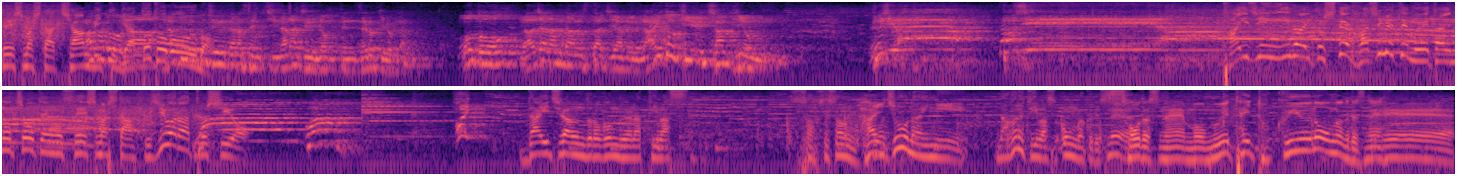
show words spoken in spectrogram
制しましたチャンビットギャット逃亡ウボ。17センチ 74.0kg 元ラジャラムダンスタジアムライト級チャンピオン。藤原俊対人以外として初めてムエタイの頂点を制しました藤原敏夫。第1ラウンドのゴングが鳴っています。さあ布施さん、はい、場内に流れています。音楽ですね。そうですね。もうムエタイ特有の音楽ですね。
